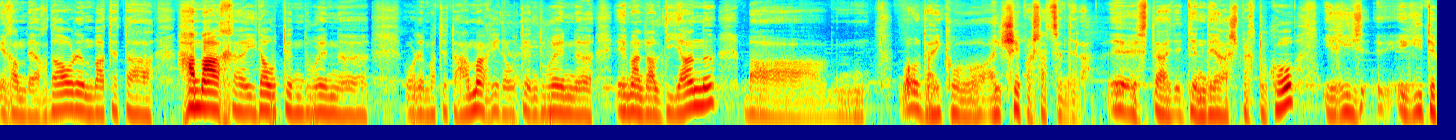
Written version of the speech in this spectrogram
egan behar da horren bat eta hamar irauten duen horren bat eta hamar irauten duen emanaldian ba bo, daiko aixe pasatzen dela e, ez da jendea aspertuko egiteko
